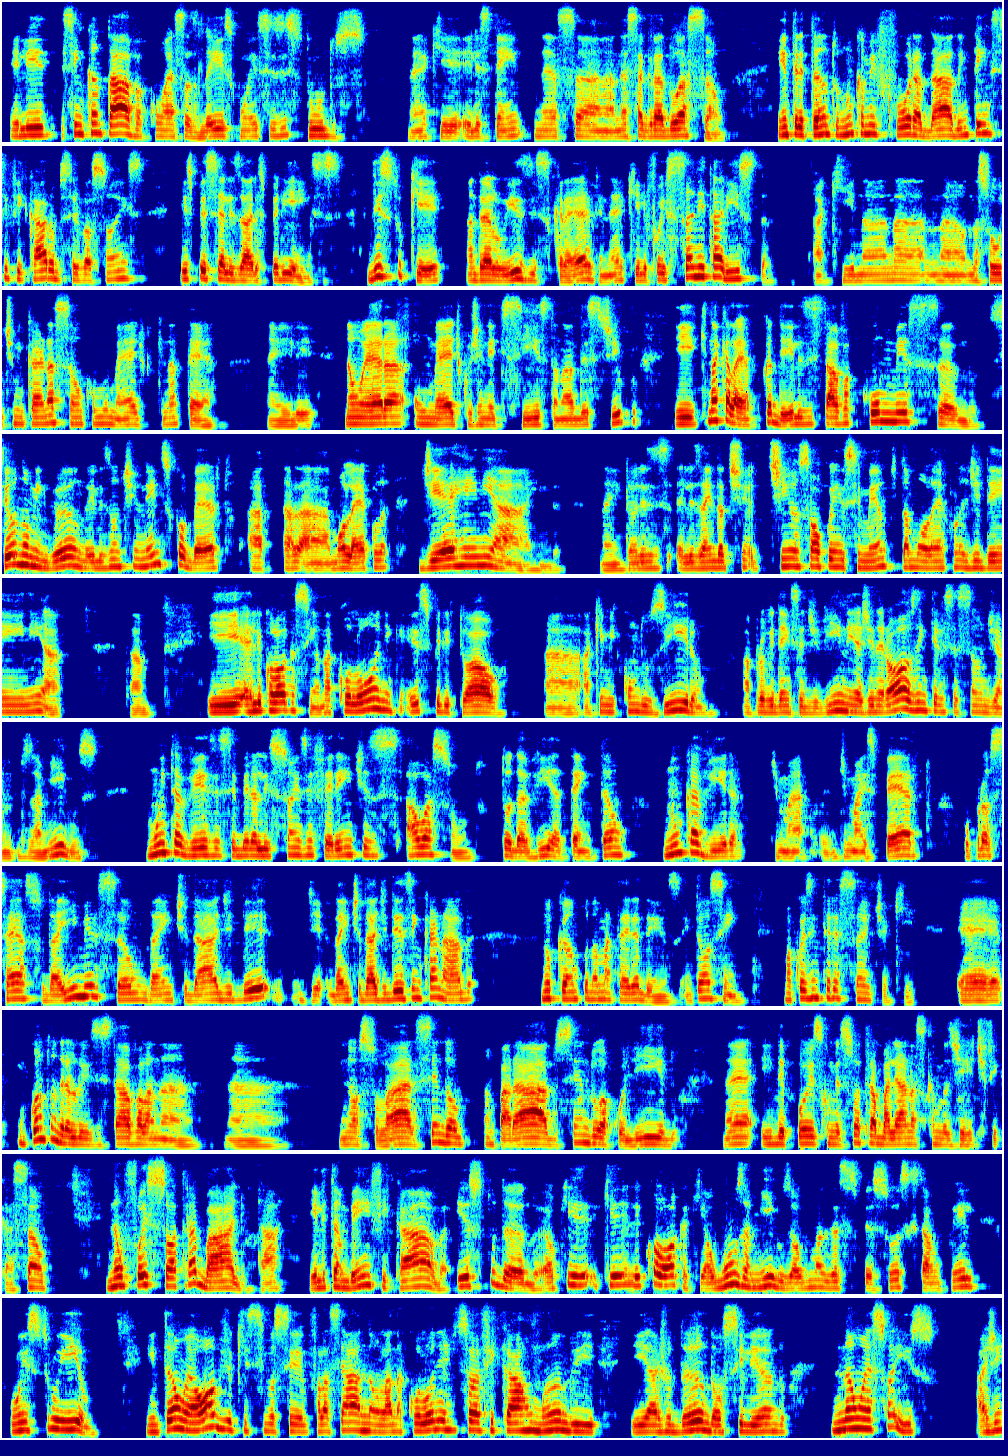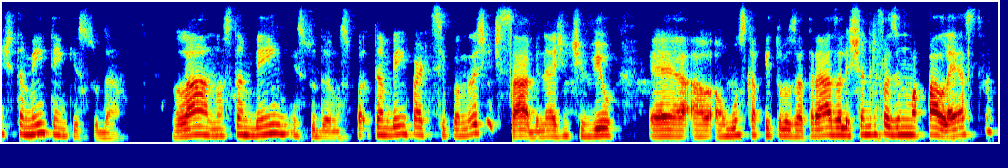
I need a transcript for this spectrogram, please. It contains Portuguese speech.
ele se encantava com essas leis, com esses estudos né, que eles têm nessa, nessa graduação. Entretanto, nunca me fora dado intensificar observações e especializar experiências, visto que André Luiz escreve né, que ele foi sanitarista aqui na, na, na, na sua última encarnação como médico aqui na Terra. Né? Ele não era um médico geneticista, nada desse tipo, e que naquela época deles estava começando. Se eu não me engano, eles não tinham nem descoberto a, a, a molécula de RNA ainda. Né? Então, eles, eles ainda tinham, só o conhecimento da molécula de DNA. Tá? E ele coloca assim: ó, na colônia espiritual a, a que me conduziram a providência divina e a generosa intercessão de, dos amigos, muita vez recebera lições referentes ao assunto. Todavia, até então, nunca vira de, ma de mais perto o processo da imersão da entidade, de, de, da entidade desencarnada no campo da matéria densa. Então, assim, uma coisa interessante aqui. É, enquanto André Luiz estava lá na, na, em nosso lar, sendo amparado, sendo acolhido, né, e depois começou a trabalhar nas câmaras de retificação, não foi só trabalho, tá? Ele também ficava estudando. É o que, que ele coloca aqui. Alguns amigos, algumas dessas pessoas que estavam com ele, o instruíam. Então, é óbvio que se você falasse, ah, não, lá na colônia a gente só vai ficar arrumando e, e ajudando, auxiliando. Não é só isso. A gente também tem que estudar. Lá nós também estudamos, também participamos. A gente sabe, né? A gente viu é, alguns capítulos atrás Alexandre fazendo uma palestra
